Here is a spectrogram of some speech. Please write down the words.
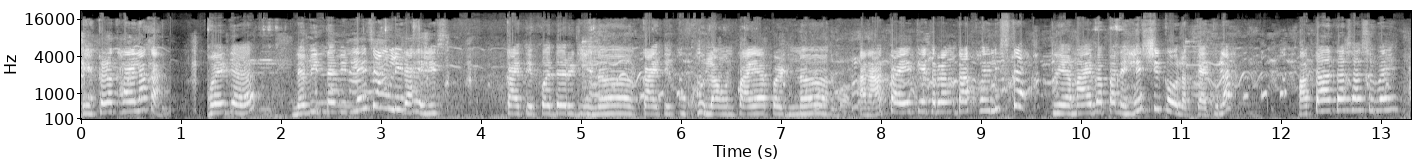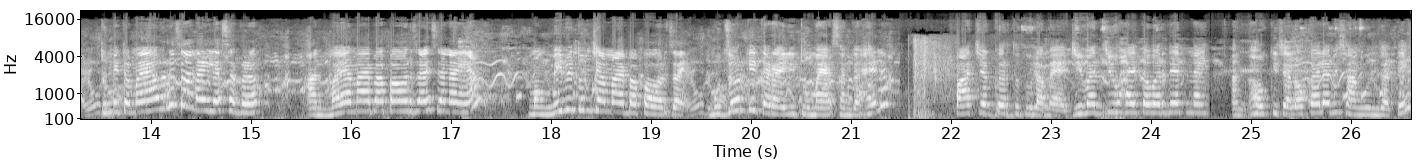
ढेकळं खायला का? होय ग नवीन नवीन लय चांगली राहिलीस. काय ते पदर घेणं काय ते कुखू लावून पाया पडणं आणि आता एक एक रंग दाखवलीस काय? तू या मायबापाने हेच शिकवलं काय तुला? आता आता सासूबाई तुम्ही तर मयावरच आणायला सगळं. आणि मया मायबापावर जायचं नाही हा? मग मी बी तुमच्या मायबापावर जाईन मुजोरकी करायली तू माया संघ आहे ना? पाच एकर तर तुला माया. जीवात जीव हाय तवर देत नाही. आणि भाऊकीच्या लोकांना बी सांगून जाते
